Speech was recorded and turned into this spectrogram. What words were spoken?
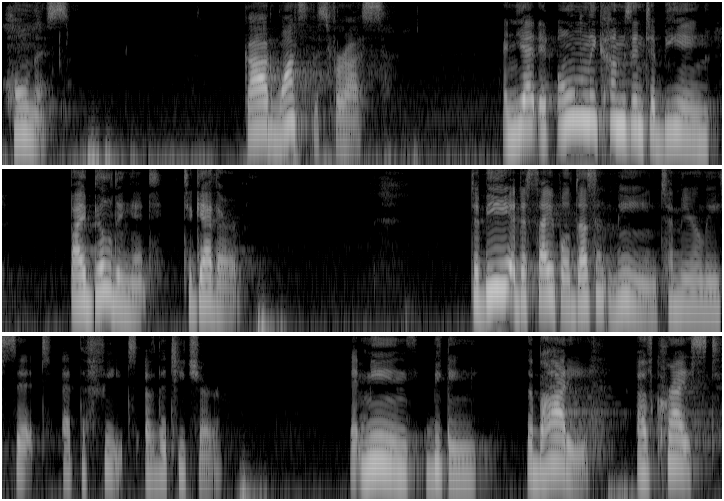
wholeness. God wants this for us, and yet it only comes into being by building it together. To be a disciple doesn't mean to merely sit at the feet of the teacher. It means being the body of Christ,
